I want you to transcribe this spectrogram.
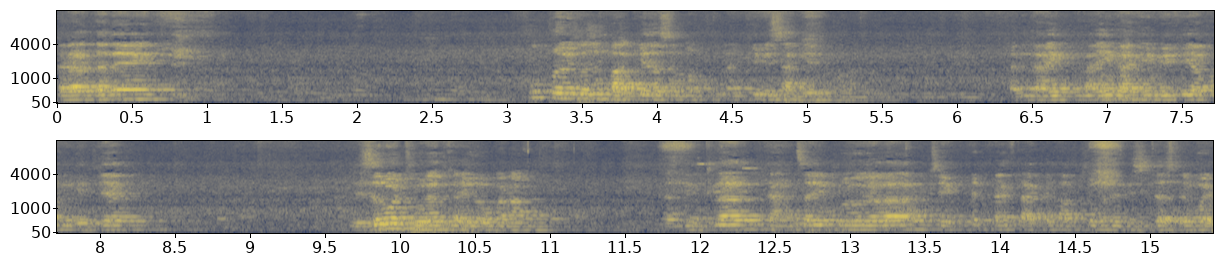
खऱ्या अर्थाने खूप प्रवेश अजून बाकी असं मग नक्की मी सांगेन. कारण काही काही गाठी भेटी आपण घेतल्या. रिझर्व ठेवल्यात काही लोकांना. कारण तिथला त्यांचाही प्रयोगाला चेकमेट काय ताकद आमच्यामध्ये दिसत असल्यामुळे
